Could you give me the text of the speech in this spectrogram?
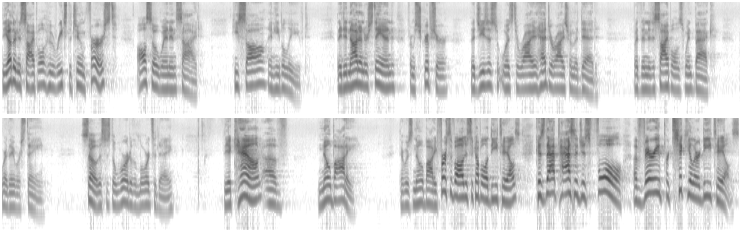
the other disciple who reached the tomb first also went inside. He saw and he believed. They did not understand from Scripture that Jesus was to rise, had to rise from the dead, but then the disciples went back where they were staying. So, this is the word of the Lord today. The account of no body. There was no body. First of all, just a couple of details, because that passage is full of very particular details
